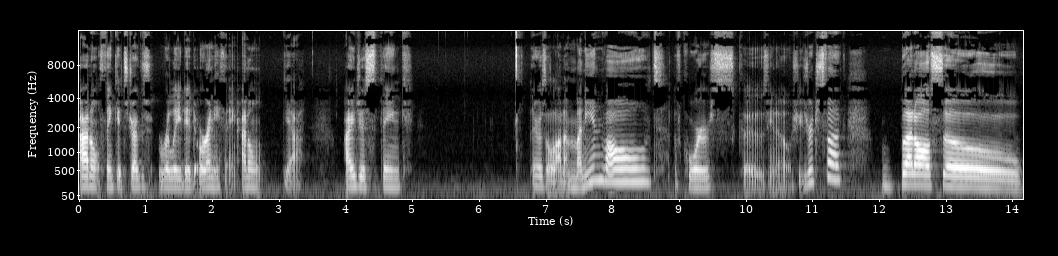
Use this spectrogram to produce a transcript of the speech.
I don't think it's drugs related or anything. I don't, yeah. I just think there's a lot of money involved, of course, because, you know, she's rich as fuck. But also,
